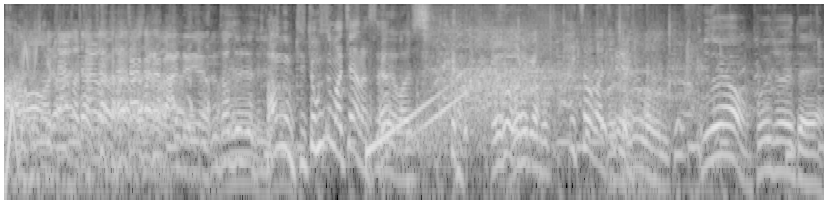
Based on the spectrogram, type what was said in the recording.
어, 짧아, 짧아. 짧아지면 안 돼요. 좀더 늘려. 방금 뒤통수 맞지 않았어요? 네, 맞았어요. 이렇게 뭐 삐쳐가지고. 민호 형 보여줘야 돼.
